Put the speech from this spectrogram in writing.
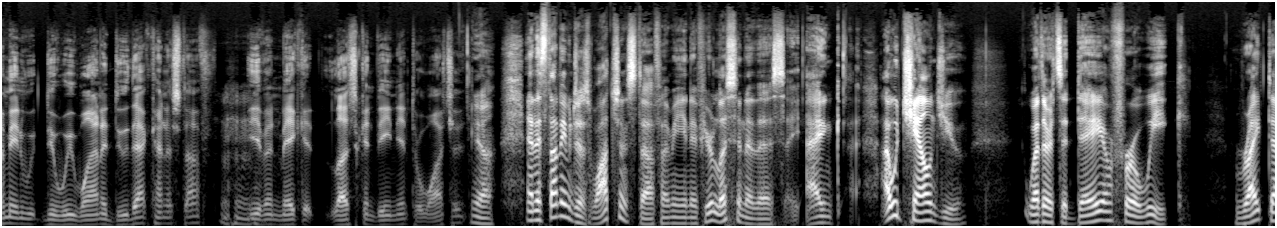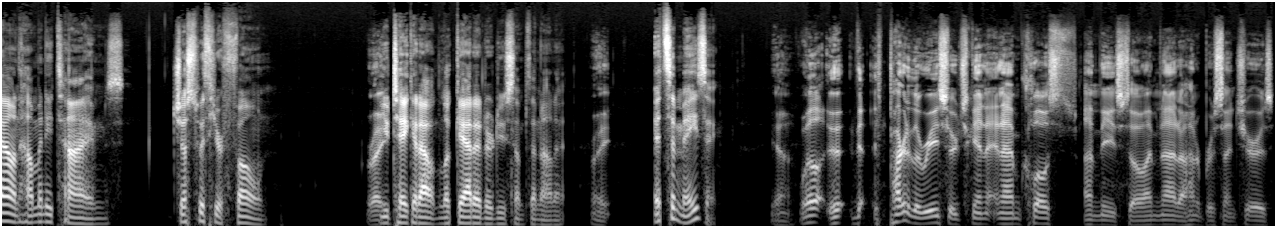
I mean, do we want to do that kind of stuff? Mm-hmm. Even make it less convenient to watch it? Yeah, and it's not even just watching stuff. I mean, if you're listening to this, I, I, I would challenge you, whether it's a day or for a week, write down how many times, just with your phone, Right. you take it out and look at it or do something on it. Right. It's amazing. yeah. Well, uh, part of the research again, and I'm close on these, so I'm not 100% sure, is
